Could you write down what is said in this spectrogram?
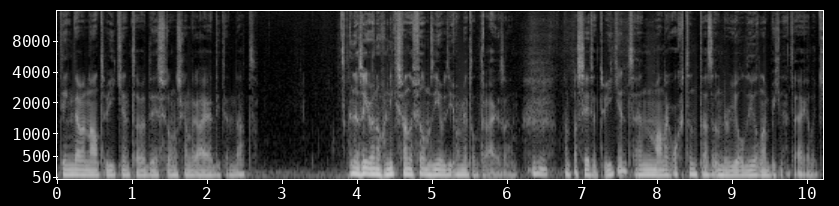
denk dat we na het weekend dat we deze films gaan draaien, dit en dat. En dan zeggen we nog niks van de films die op dit moment aan het draaien zijn. Mhm. Dan passeert het weekend en maandagochtend, dat is de real deal, dan begint het eigenlijk.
